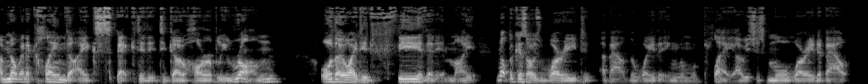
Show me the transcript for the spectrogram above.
I'm not going to claim that I expected it to go horribly wrong although I did fear that it might, not because I was worried about the way that England would play. I was just more worried about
